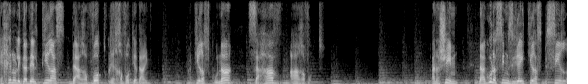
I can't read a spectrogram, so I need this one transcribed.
החלו לגדל תירס בערבות רחבות ידיים. התירס כונה זהב הערבות. אנשים נהגו לשים זירי תירס בסיר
